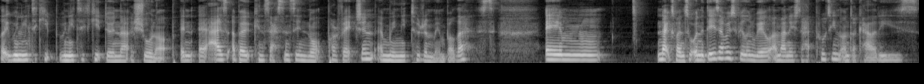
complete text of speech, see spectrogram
Like we need to keep we need to keep doing that, showing up, and it is about consistency, not perfection, and we need to remember this. Um, next one. So on the days I was feeling well, I managed to hit protein under calories,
